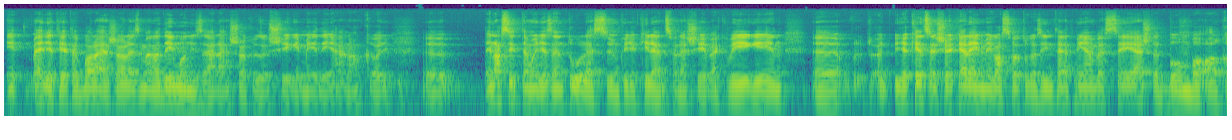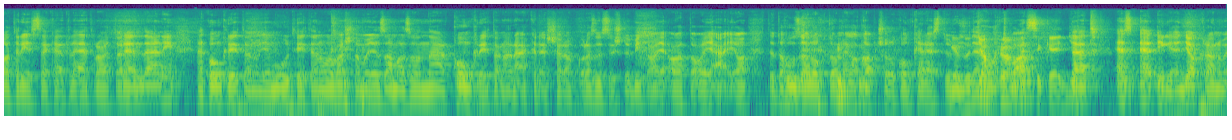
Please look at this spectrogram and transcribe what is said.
én egyetértek Balázsral, ez már a demonizálása a közösségi médiának, hogy ö, én azt hittem, hogy ezen túl leszünk ugye a 90-es évek végén. Ugye a 90-es évek elején még azt hallottuk, az internet milyen veszélyes, tehát bomba alkatrészeket lehet rajta rendelni. Hát konkrétan ugye múlt héten olvastam, hogy az Amazonnál konkrétan a rákeresel, akkor az összes többit alatt ajánlja. Tehát a húzaloktól meg a kapcsolókon keresztül igen, minden ott van. Veszik együtt. Tehát ez, e, igen, gyakran,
